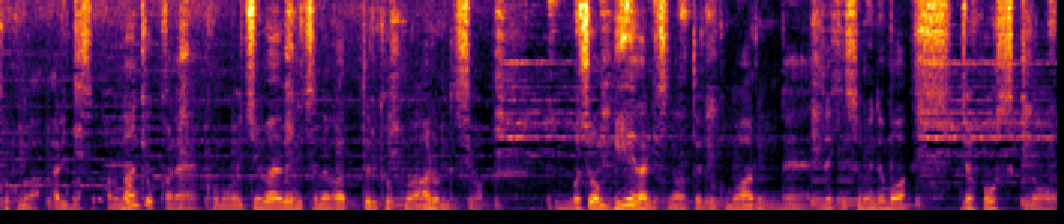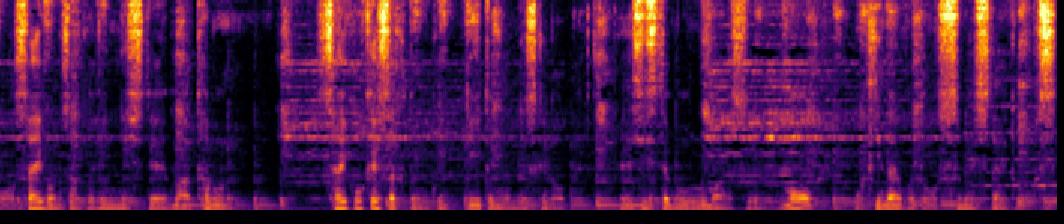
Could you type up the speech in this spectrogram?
曲があります。あの何曲かねこの1枚目につながってる曲があるんですよ。もちろんビエナにつながってる曲もあるんで是非そういう意味でもジャフォフスキの最後の作品にしてまあ多分最高傑作とも言っていいと思うんですけどシステムロマンスもお聞きになることをお勧めしたいと思います、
